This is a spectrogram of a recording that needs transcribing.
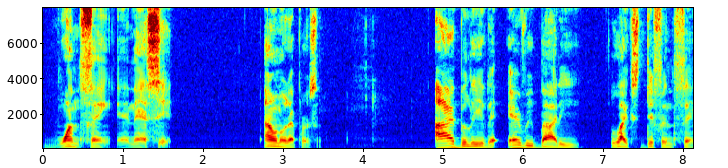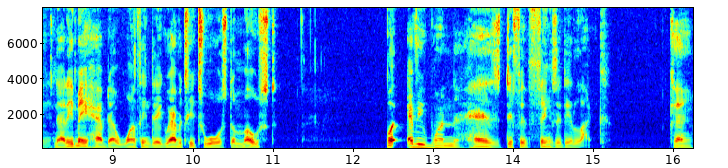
one thing and that's it. I don't know that person. I believe that everybody likes different things. Now, they may have that one thing they gravitate towards the most, but everyone has different things that they like. Okay?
